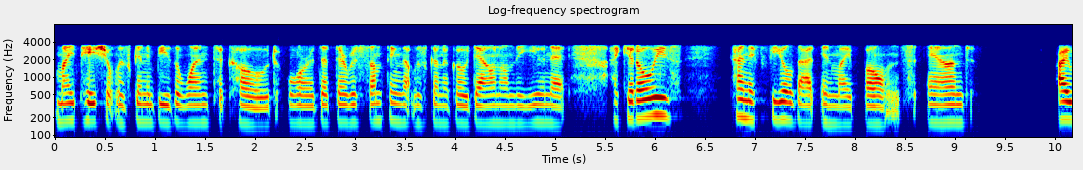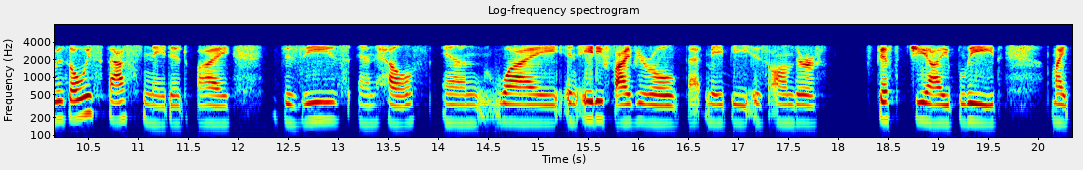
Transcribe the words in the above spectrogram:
my patient was going to be the one to code or that there was something that was going to go down on the unit. I could always kind of feel that in my bones. And I was always fascinated by disease and health and why an 85 year old that maybe is on their fifth GI bleed might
